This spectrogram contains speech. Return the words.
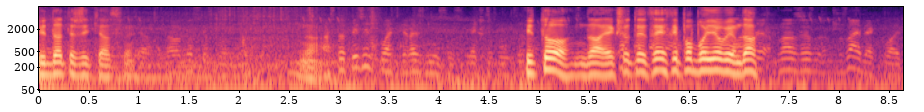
віддати життя своє. за одну секунду. Да. А 100 тисяч платять раз в місяць, якщо ти. І то, да, якщо ти це якщо по бойовим. Да. В нас же знаєте, як платять.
